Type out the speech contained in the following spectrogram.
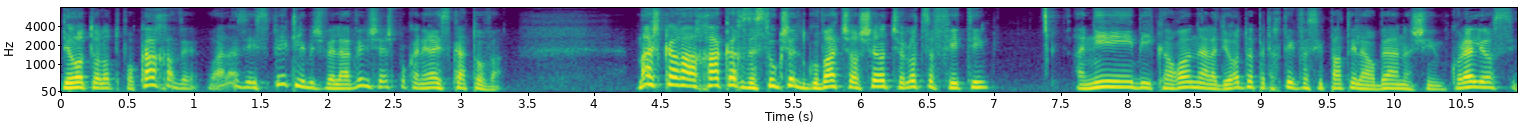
דירות עולות פה ככה, ווואלה, זה הספיק לי בשביל להבין שיש פה כנראה עסקה טובה. מה שקרה אחר כך זה סוג של תגובת שרשרת שלא צפיתי. אני בעיקרון על הדירות בפתח תקווה סיפרתי להרבה אנשים, כולל יוסי.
